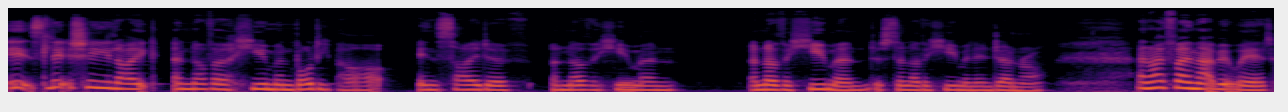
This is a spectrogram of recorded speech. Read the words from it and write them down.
it's literally like another human body part inside of another human another human, just another human in general. And I find that a bit weird.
